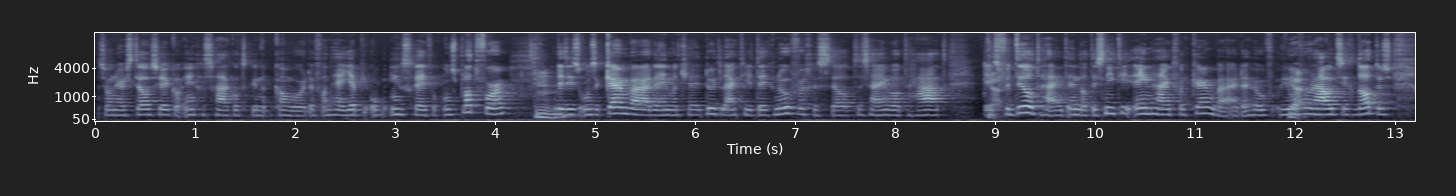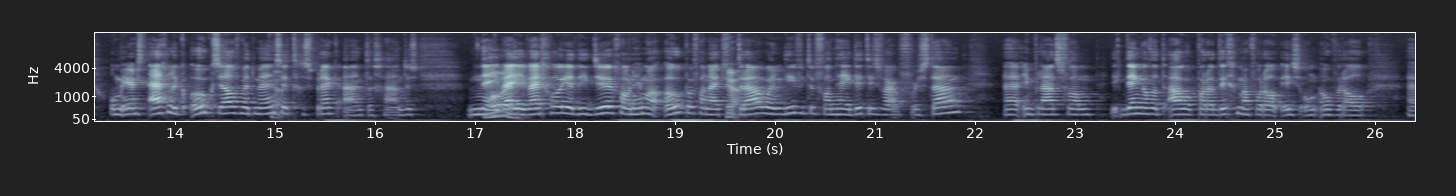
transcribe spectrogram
zo'n herstelcirkel ingeschakeld kan worden. Van hey, je hebt je op, ingeschreven op ons platform. Mhm. Dit is onze kernwaarde en wat jij doet lijkt hier tegenovergesteld te zijn. Wat haat is verdeeldheid. En dat is niet die eenheid van kernwaarden. Hoe, hoe verhoudt zich dat? Dus om eerst eigenlijk ook zelf met mensen het gesprek aan te gaan. Dus nee, wij, wij gooien die deur gewoon helemaal open vanuit vertrouwen en liefde. Van hey, dit is waar we voor staan. Uh, in plaats van, ik denk dat het oude paradigma vooral is om overal uh,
